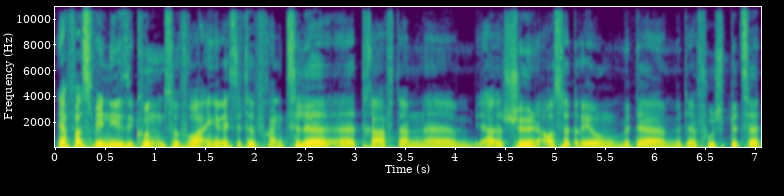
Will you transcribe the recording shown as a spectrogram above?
ja fast wenige Sekunden zuvor eingewechselte Frank Zille äh, traf dann äh, ja schön aus der Drehung mit der, mit der Fußspitze.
